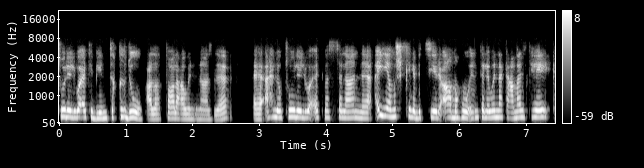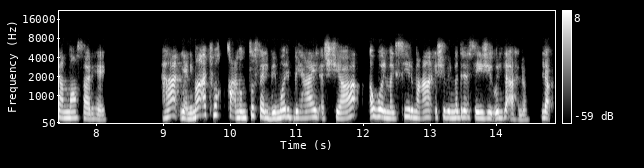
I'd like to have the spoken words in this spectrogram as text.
طول الوقت بينتقدوه على الطالعة والنازلة آه، أهله طول الوقت مثلا أي مشكلة بتصير آه ما هو أنت لو إنك عملت هيك كان ما صار هيك. ها يعني ما أتوقع من طفل بمر بهاي الأشياء أول ما يصير معاه شيء بالمدرسة يجي يقول لأهله لا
